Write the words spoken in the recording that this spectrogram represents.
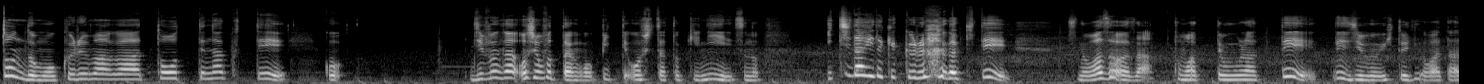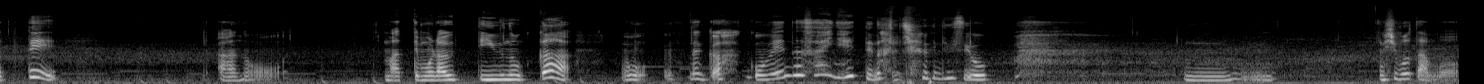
とんどもう車が通ってなくてこう自分が押しボタンをピッて押した時にその1台だけ車が来てそのわざわざ止まってもらってで自分一人が渡ってあの待ってもらうっていうのがもうなんかごめんなさいねってなっちゃうんですよ。うん押しボタンも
